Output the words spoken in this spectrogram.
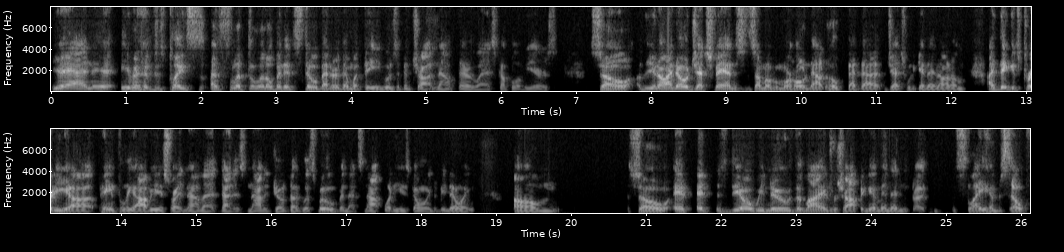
Yeah, and it, even if his place has slipped a little bit, it's still better than what the Eagles have been trotting out there the last couple of years. So, you know, I know Jets fans, some of them were holding out hope that uh, Jets would get in on them. I think it's pretty uh, painfully obvious right now that that is not a Joe Douglas move, and that's not what he's going to be doing. Um, so, it, deal. We knew the Lions were shopping him, and then uh, Slay himself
